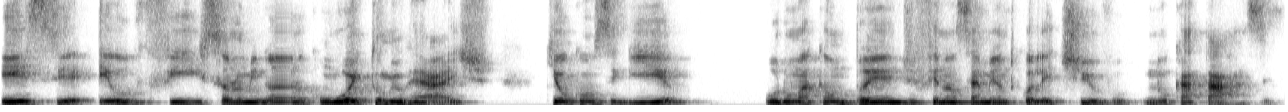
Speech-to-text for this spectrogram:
esse eu fiz, se eu não me engano, com 8 mil reais, que eu consegui por uma campanha de financiamento coletivo no Catarse,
